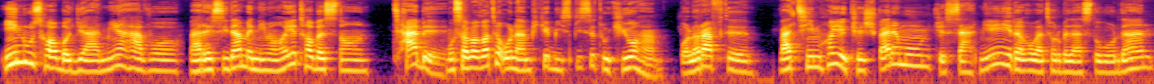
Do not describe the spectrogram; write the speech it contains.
این روزها با گرمی هوا و رسیدن به نیمه های تابستان تب مسابقات المپیک 2020 توکیو هم بالا رفته و تیم های کشورمون که سهمیه این رقابت رو به دست آوردن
